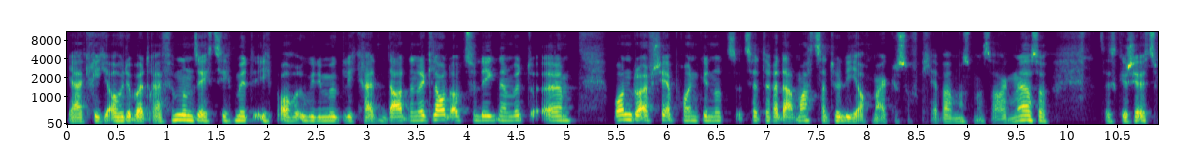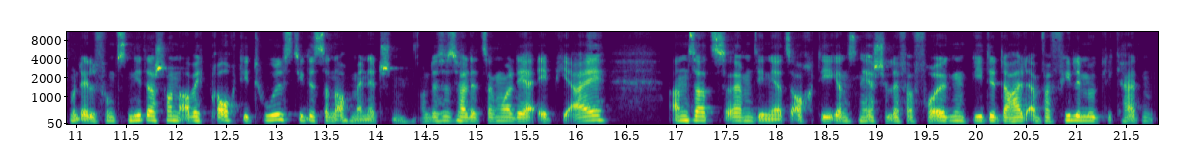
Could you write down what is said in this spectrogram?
Ja, kriege ich auch wieder bei 365 mit. Ich brauche irgendwie die Möglichkeiten, Daten in der Cloud abzulegen. Dann wird äh, OneDrive, SharePoint genutzt etc. Da macht es natürlich auch Microsoft clever, muss man sagen. Ne? Also das Geschäftsmodell funktioniert da schon, aber ich brauche die Tools, die das dann auch managen. Und das ist halt jetzt, sagen wir mal, der API. Ansatz, ähm, den jetzt auch die ganzen Hersteller verfolgen, bietet da halt einfach viele Möglichkeiten,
